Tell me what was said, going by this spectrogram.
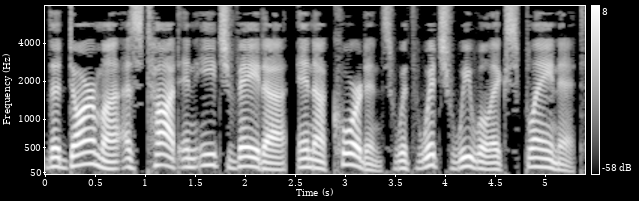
The Dharma is taught in each Veda, in accordance with which we will explain it.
